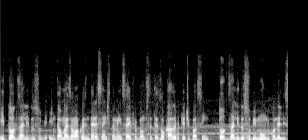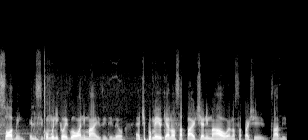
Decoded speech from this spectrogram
E todos ali do sub. Então, mas é uma coisa interessante também isso aí. Foi bom você ter tocado, porque, tipo assim, todos ali do submundo, quando eles sobem, eles se comunicam igual animais, entendeu? É tipo meio que a nossa parte animal, a nossa parte, sabe?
